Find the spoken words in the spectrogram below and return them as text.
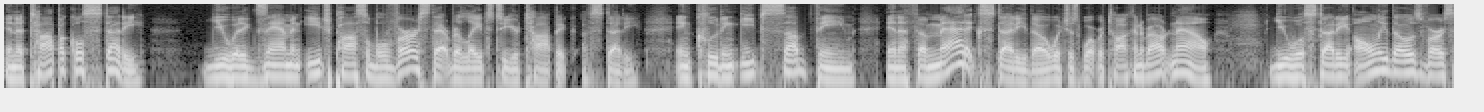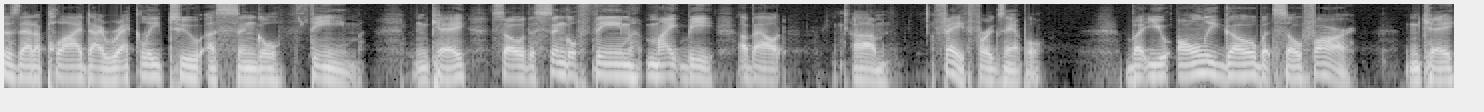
In a topical study, you would examine each possible verse that relates to your topic of study, including each sub theme. In a thematic study, though, which is what we're talking about now, you will study only those verses that apply directly to a single theme. Okay, so the single theme might be about um, faith, for example, but you only go but so far. Okay,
